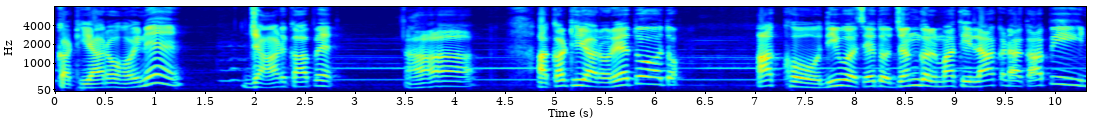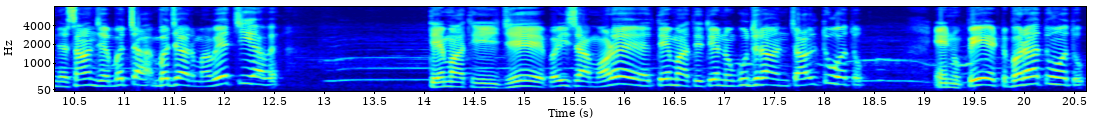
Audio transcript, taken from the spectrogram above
કઠિયારો હોય ને ઝાડ કાપે. હા, આ કઠિયારો રહેતો હતો. આખો દિવસ એ તો જંગલમાંથી લાકડા કાપીને સાંજે બજારમાં વેચી આવે. તેમાંથી જે પૈસા મળે તેમાંથી તેનું ગુજરાન ચાલતું હતું. એનું પેટ ભરાતું હતું.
